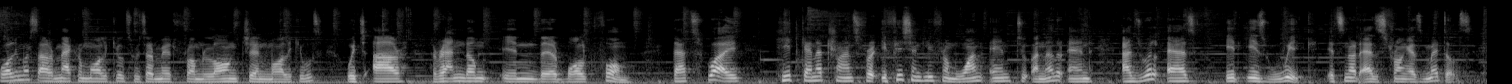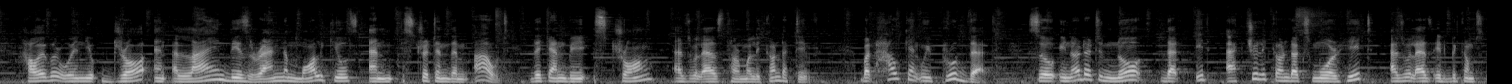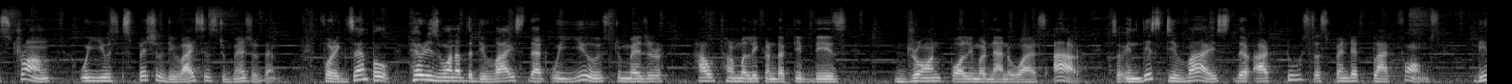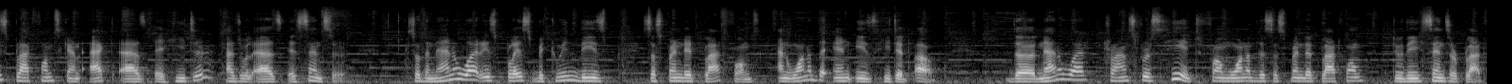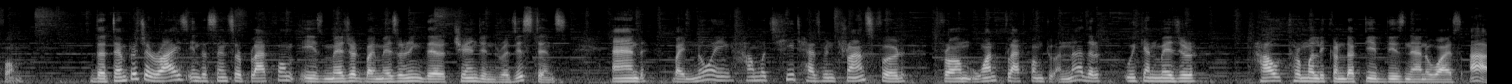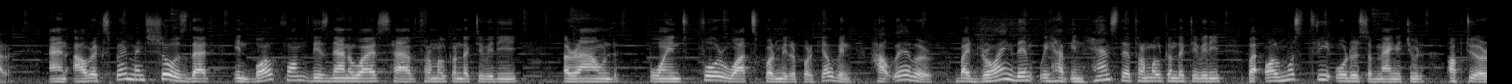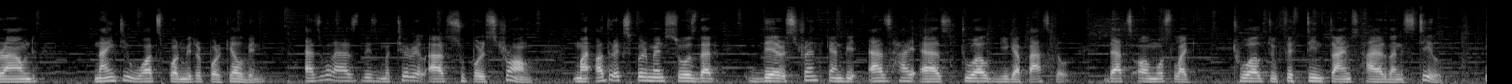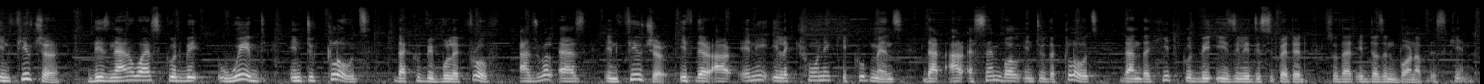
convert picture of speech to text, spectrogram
Polymers are macromolecules which are made from long chain molecules which are random in their bulk form. That's why heat cannot transfer efficiently from one end to another end as well as it is weak. It's not as strong as metals. However, when you draw and align these random molecules and straighten them out, they can be strong as well as thermally conductive. But how can we prove that? So in order to know that it actually conducts more heat as well as it becomes strong, we use special devices to measure them. For example, here is one of the devices that we use to measure how thermally conductive these drawn polymer nanowires are. So in this device, there are two suspended platforms. These platforms can act as a heater as well as a sensor. So the nanowire is placed between these suspended platforms and one of the end is heated up. The nanowire transfers heat from one of the suspended platform to the sensor platform. The temperature rise in the sensor platform is measured by measuring their change in resistance and by knowing how much heat has been transferred from one platform to another, we can measure how thermally conductive these nanowires are. And our experiment shows that in bulk form, these nanowires have thermal conductivity around 0.4 watts per meter per Kelvin. However, by drawing them, we have enhanced their thermal conductivity by almost three orders of magnitude up to around 90 watts per meter per Kelvin. As well as these material are super strong. My other experiment shows that their strength can be as high as 12 gigapascal. That's almost like 12 to 15 times higher than steel. In future, these nanowires could be weaved into clothes that could be bulletproof as well as in future if there are any electronic equipments that are assembled into the clothes then the heat could be easily dissipated so that it doesn't burn up the skin.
